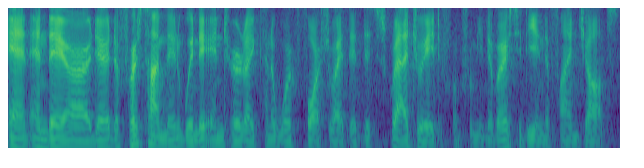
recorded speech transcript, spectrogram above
and, and they are they're the first time then when they enter like kind of workforce, right? They, they just graduate from, from university and they find jobs.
